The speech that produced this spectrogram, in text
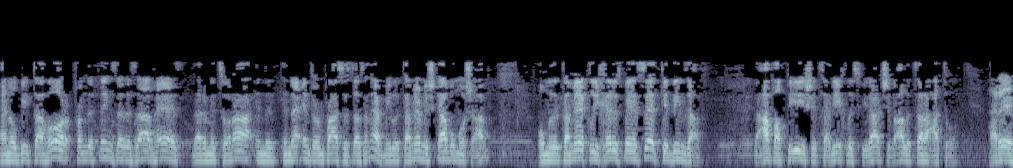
and it'll be tahor from the things that a zav has that a mitzora in, the, in that interim process doesn't have. Milatamir mishkabu moshav, umletamir kli cheres beheset kedin zav. The ואף pi shetzarich שצריך לספירת letzara לצרעתו, הרי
